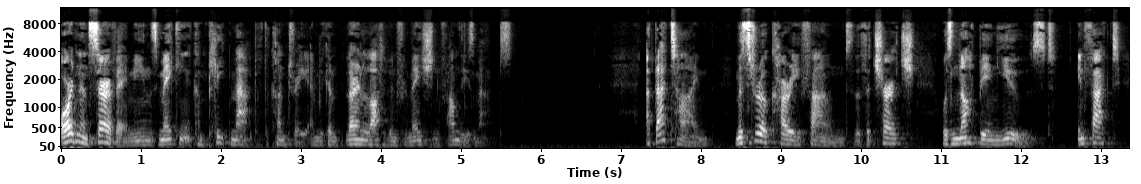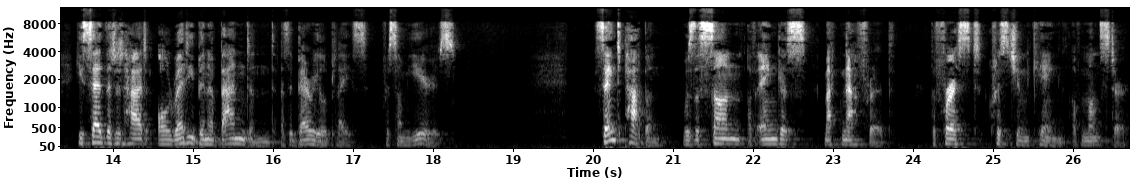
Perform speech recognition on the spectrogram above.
Ordnance Survey means making a complete map of the country, and we can learn a lot of information from these maps. At that time, Mr. O'Curry found that the church was not being used. In fact, he said that it had already been abandoned as a burial place for some years. Saint Papan was the son of Angus MacNafredd, the first Christian king of Munster.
